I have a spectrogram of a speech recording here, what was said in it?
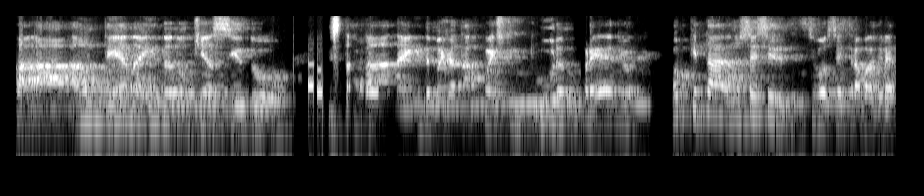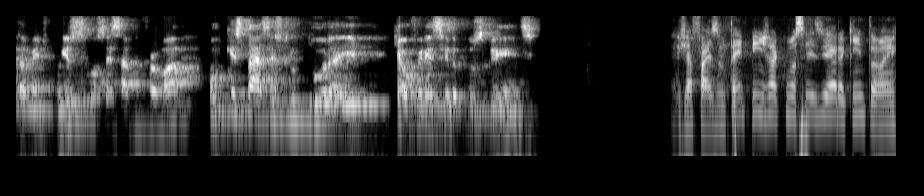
A, a, antena ainda não tinha sido instalada ainda, mas já estava com a estrutura no prédio. Como que está? Não sei se, se vocês trabalham diretamente com isso, se vocês sabem informar. Como que está essa estrutura aí que é oferecida para os clientes? Já faz um tempinho já que vocês vieram aqui então, hein?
